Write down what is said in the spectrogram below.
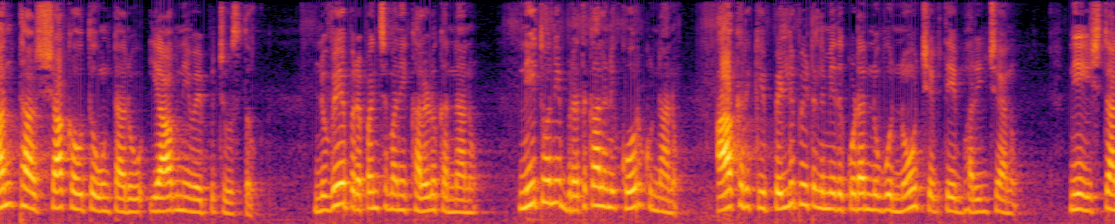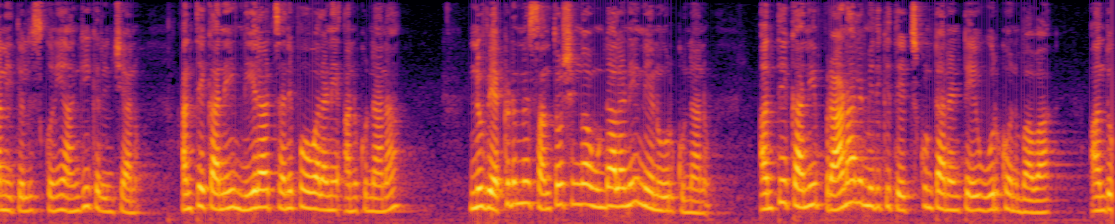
అంతా షాక్ అవుతూ ఉంటారు యావ్ని వైపు చూస్తూ. నువ్వే ప్రపంచమని కలలు కన్నాను. నీతోనే బ్రతకాలని కోరుకున్నాను. ఆఖరికి పెళ్ళిపీటల మీద కూడా నువ్వు నో చెబితే భరించాను. నీ ఇష్టాన్ని తెలుసుకుని అంగీకరించాను. అంతేకాని నీలా చనిపోవాలని అనుకున్నానా? నువ్వెక్కడున్నా సంతోషంగా ఉండాలని నేను ఊరుకున్నాను. అంతేకాని ప్రాణాల మీదికి తెచ్చుకుంటానంటే ఊరుకోను బావా. అందు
